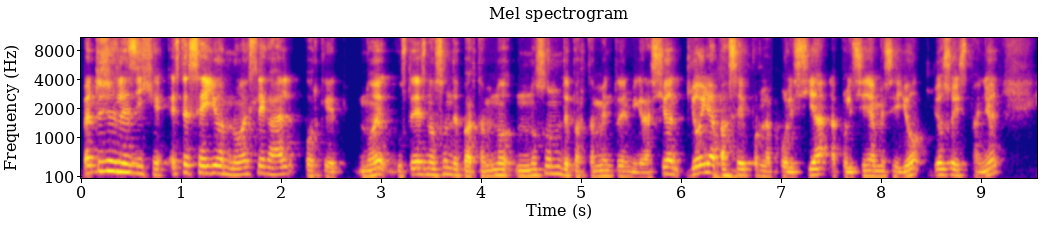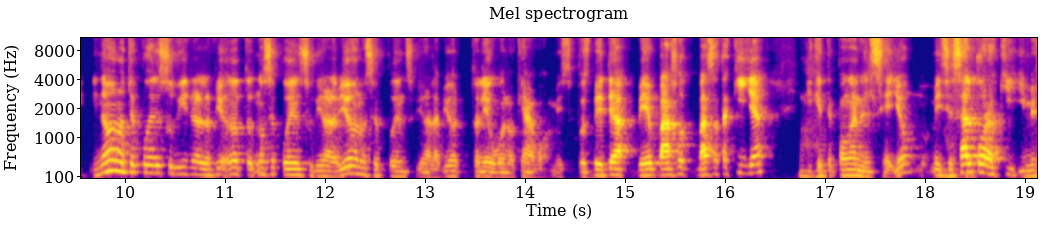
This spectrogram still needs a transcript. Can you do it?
Pero entonces les dije, este sello no es legal porque no, ustedes no son, departamento, no, son un departamento de inmigración. Yo ya pasé por la policía, la policía ya me selló, yo soy español, y no, no te puedes subir al avión, no, se pueden subir al avión, no se pueden subir al avión. Entonces le digo, bueno, ¿qué hago? Me dice, pues vete a, ve, vas, vas a taquilla y que te pongan el sello. Me dice, sal por aquí. Y me,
